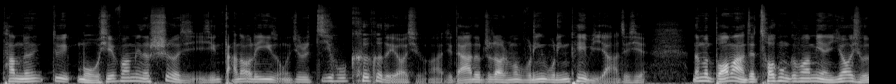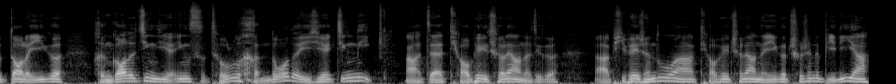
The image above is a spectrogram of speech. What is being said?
他们对某些方面的设计已经达到了一种就是几乎苛刻的要求啊。就大家都知道什么五零五零配比啊这些，那么宝马在操控各方面要求到了一个很高的境界，因此投入很多的一些精力啊，在调配车辆的这个。啊，匹配程度啊，调配车辆的一个车身的比例啊，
